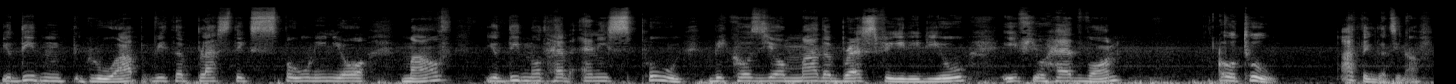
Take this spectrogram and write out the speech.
you didn't grow up with a plastic spoon in your mouth. You did not have any spoon because your mother breastfeeded you. If you had one or two. I think that's enough.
